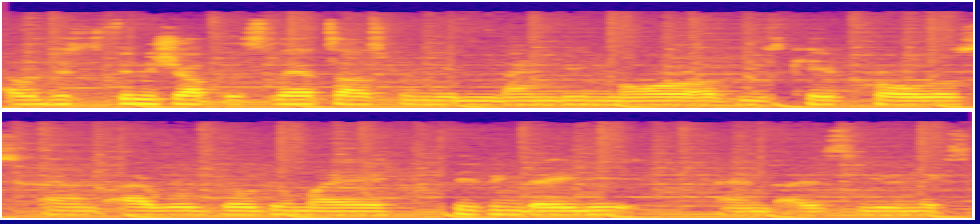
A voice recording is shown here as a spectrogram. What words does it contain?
I will just finish up this Slayer task we landing more of these cave crawlers and I will go do my thieving daily and I see you next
